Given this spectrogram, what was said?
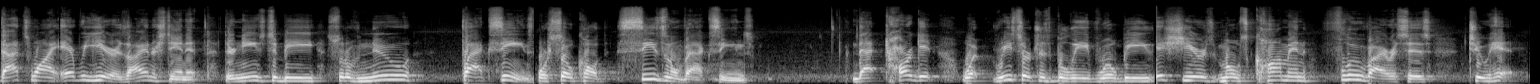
That's why every year, as I understand it, there needs to be sort of new vaccines or so called seasonal vaccines that target what researchers believe will be this year's most common flu viruses to hit.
